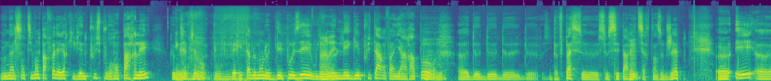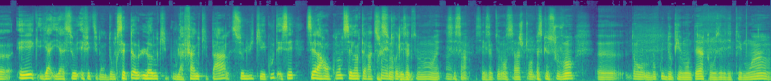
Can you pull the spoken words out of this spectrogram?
on, a le sentiment parfois d'ailleurs qu'ils viennent plus pour en parler Exactement. Pour, véritablement le déposer ou ils vont le léguer plus tard. Enfin, il y a un rapport mmh. euh, de, de, de, de, Ils peuvent pas se, se séparer mmh. de certains objets. Euh, et euh, et il y a, y a ce, effectivement, donc c'est l'homme ou la femme qui parle, celui qui écoute, et c'est la rencontre, c'est l'interaction entre les exactement, deux. Exactement, c'est ça. C'est exactement ça, je trouve. Parce que souvent, dans beaucoup de documentaires, quand vous avez des témoins,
